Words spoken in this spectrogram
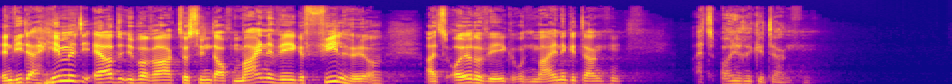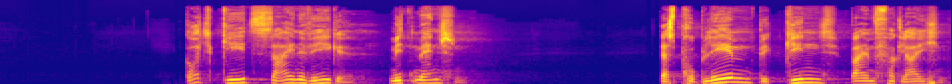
Denn wie der Himmel die Erde überragt, so sind auch meine Wege viel höher als eure Wege und meine Gedanken als eure Gedanken. Gott geht seine Wege mit Menschen. Das Problem beginnt beim Vergleichen.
